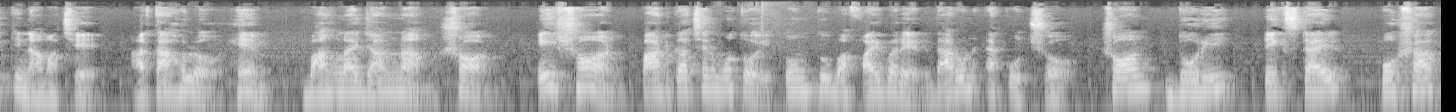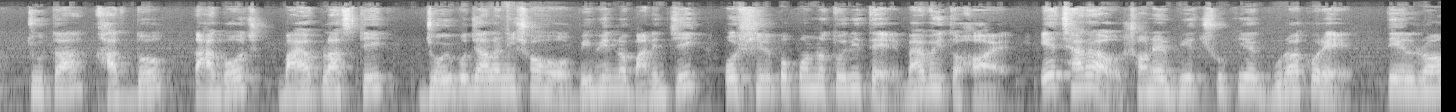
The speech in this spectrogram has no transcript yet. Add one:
একটি নাম আছে, আর তা হলো হেম বাংলায় যার নাম শন। এই শন পাট গাছের মতোই তন্তু বা ফাইবারের দারুণ এক উৎস। শন দড়ি, টেক্সটাইল, পোশাক, জুতা, খাদ্য, কাগজ, বায়োপ্লাস্টিক, জৈব জ্বালানি সহ বিভিন্ন বাণিজ্যিক ও শিল্পপণ্য তৈরিতে ব্যবহৃত হয়। এছাড়াও শনের বীজ শুকিয়ে গুঁড়া করে তেল রং,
